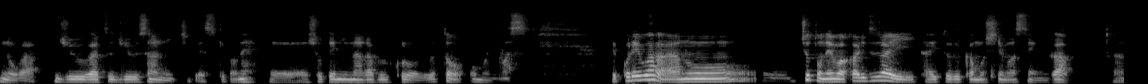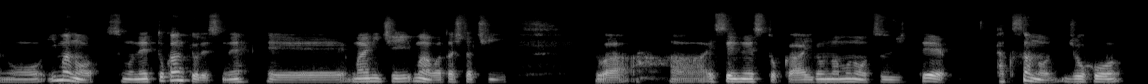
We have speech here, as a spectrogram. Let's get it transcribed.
のが10月13日ですけどね、えー書店に並ぶ頃だと思います。でこれはあのちょっとね分かりづらいタイトルかもしれませんがあの今のそのネット環境ですね、えー毎日、まあ、私たちはあー SNS とかいろんなものを通じてたくさんの情報を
